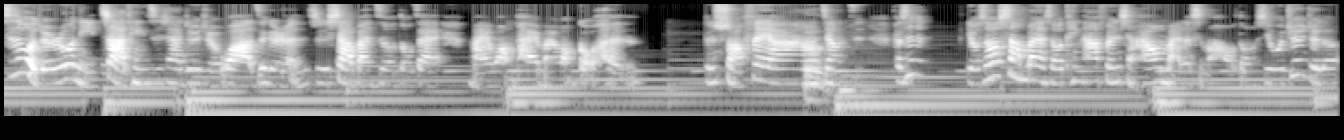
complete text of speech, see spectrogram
其实我觉得，如果你乍听之下就会觉得哇，这个人就是下班之后都在买网拍、买网购，很很耍废啊这样子。可是有时候上班的时候听他分享他要买了什么好东西，我就会觉得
